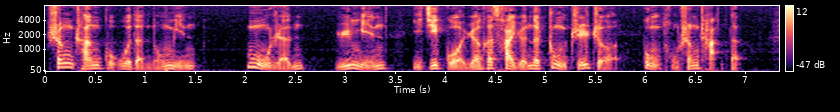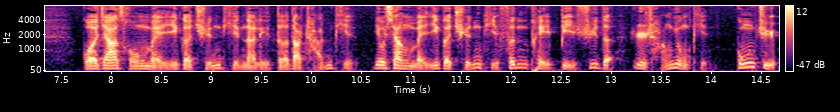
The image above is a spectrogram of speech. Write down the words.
生产谷物的农民、牧人、渔民。以及果园和菜园的种植者共同生产的，国家从每一个群体那里得到产品，又向每一个群体分配必需的日常用品、工具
